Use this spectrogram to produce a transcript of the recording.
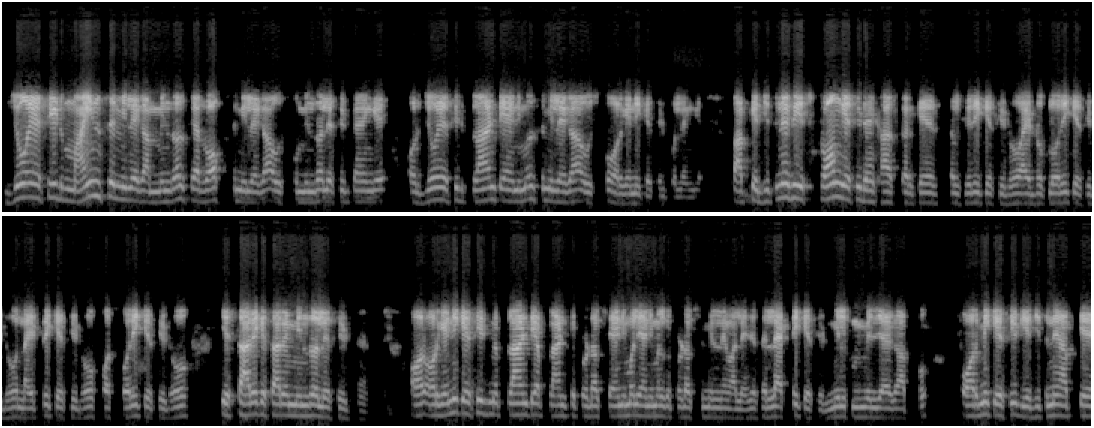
जो एसिड माइन से मिलेगा मिनरल्स या रॉक से मिलेगा, उसको मिनरल एसिड कहेंगे, और जो एसिड प्लांट या एनिमल से मिलेगा, उसको ऑर्गेनिक एसिड बोलेंगे। तो आपके जितने भी स्ट्रॉन्ग एसिड हैं, खास करके सल्फ्यूरिक एसिड हो हाइड्रोक्लोरिक एसिड हो नाइट्रिक एसिड हो फॉस्फोरिक एसिड हो, ये सारे के सारे मिनरल एसिड्स हैं। और ऑर्गेनिक एसिड में प्लांट या प्लांट के प्रोडक्ट्स एनिमल या एनिमल के प्रोडक्ट्स मिलने वाले हैं, जैसे लैक्टिक एसिड मिल्क में मिल जाएगा आपको। फॉर्मिक एसिड ये जितने आपके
